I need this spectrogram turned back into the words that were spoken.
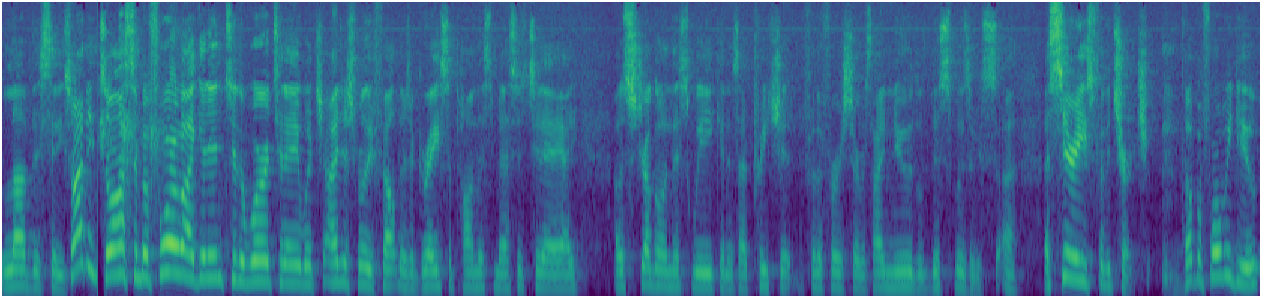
Love the City. So I think so awesome. Before I get into the word today, which I just really felt there's a grace upon this message today, I I was struggling this week, and as I preached it for the first service, I knew that this was a, a series for the church. But before we do,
